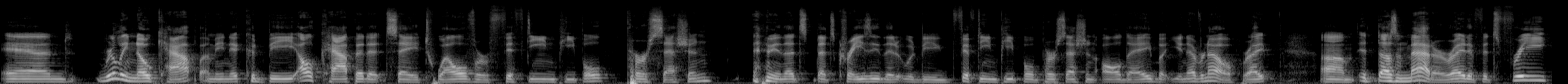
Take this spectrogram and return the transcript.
And really no cap. I mean, it could be, I'll cap it at say 12 or 15 people per session. I mean, that's that's crazy that it would be 15 people per session all day, but you never know, right? Um, it doesn't matter, right? If it's free,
